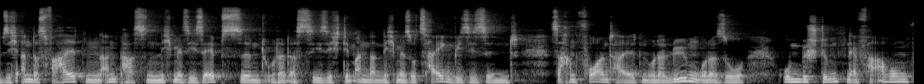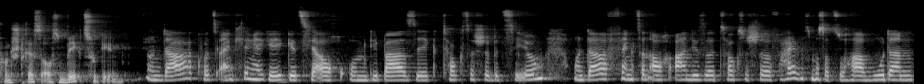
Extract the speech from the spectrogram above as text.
sich anders verhalten, anpassen, nicht mehr sie selbst sind oder dass sie sich dem anderen nicht mehr so zeigen, wie sie sind, Sachen vorenthalten oder lügen oder so, um bestimmten Erfahrungen von Stress aus dem Weg zu gehen. Und da, kurz einklingen, geht es ja auch um die Basic toxische Beziehung. Und da fängt es dann auch an, diese toxische Verhaltensmuster zu haben, wo dann,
